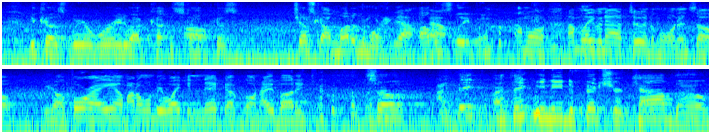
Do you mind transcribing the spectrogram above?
because we were worried about cutting stuff Oh. because Jeff's got mud in the morning. Yeah, I'll yeah. be sleeping. I'm on, I'm leaving out at two in the morning, so you know, 4 a.m. I don't want to be waking Nick up going, "Hey, buddy." So I think I think we need to fix your cab though,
